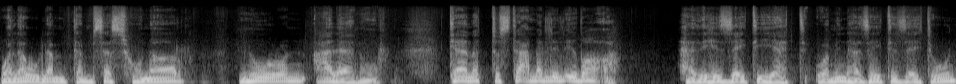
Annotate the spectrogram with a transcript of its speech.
ولو لم تمسسه نار نور على نور. كانت تستعمل للإضاءة. هذه الزيتيات ومنها زيت الزيتون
